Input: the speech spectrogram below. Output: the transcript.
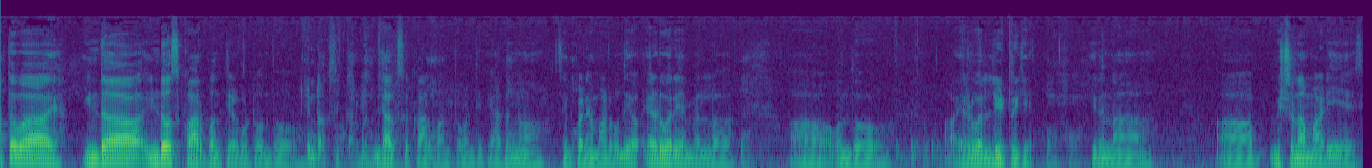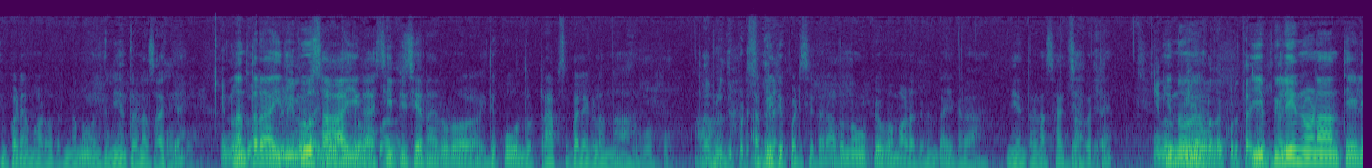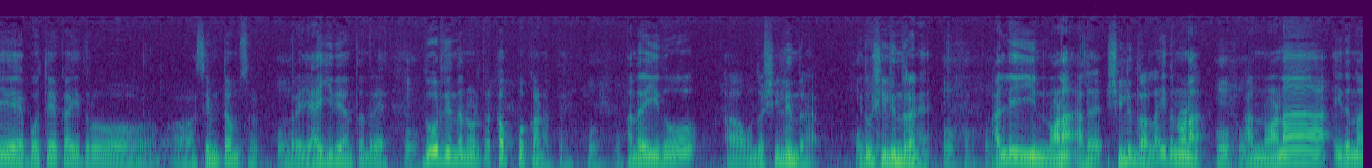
ಅಥವಾ ಇಂಡಾ ಇಂಡೋಸ್ ಕಾರ್ಬ್ ಅಂತ ಹೇಳ್ಬಿಟ್ಟು ಒಂದು ಇಂಡಾಕ್ಸಿಕ್ ಕಾರ್ಬ್ ಇಂಡಾಕ್ಸ್ ಕಾರ್ಬ್ ಅಂತ ಒಂದಿದೆ. ಅದನ್ನು ಸಿಂಪಡಣೆ ಮಾಡ್ಬೋದು. ಒಂದು ಎರಡೂವರೆ ಎಂ ಎಲ್ ಒಂದು ಎರಡೂವರೆ ಲೀಟ್ರಿಗೆ ಇದನ್ನು ಮಿಶ್ರಣ ಮಾಡಿ ಸಿಂಪಡಣೆ ಮಾಡೋದ್ರಿಂದನೂ ಇದು ನಿಯಂತ್ರಣ ಸಾಧ್ಯ. ನಂತರ ಇದಕ್ಕೂ ಸಹ ಈಗ ಸಿ ಪಿ ಸಿ ಅವರು ಇದಕ್ಕೂ ಒಂದು ಟ್ರಾಪ್ಸ್ ಬಲೆಗಳನ್ನು ಅಭಿವೃದ್ಧಿಪಡಿಸಿದ್ದಾರೆ. ಅದನ್ನು ಉಪಯೋಗ ಮಾಡೋದ್ರಿಂದ ಇದರ ನಿಯಂತ್ರಣ ಸಾಧ್ಯ ಆಗುತ್ತೆ. ಇನ್ನು ಈ ಬಿಳಿ ನೊಣ ಅಂತೇಳಿ ಬಹುತೇಕ ಇದ್ರು ಸಿಂಪ್ಟಮ್ಸ್ ಅಂದರೆ ಹೇಗಿದೆ ಅಂತಂದರೆ ದೂರದಿಂದ ನೋಡಿದ್ರೆ ಕಪ್ಪು ಕಾಣುತ್ತೆ. ಅಂದರೆ ಇದು ಒಂದು ಶಿಲೀಂಧ್ರ. ಇದು ಶಿಲೀಂಧ್ರನೇ. ಅಲ್ಲಿ ಈ ನೊಣ ಅದ ಶಿಲೀಂಧ್ರ ಅಲ್ಲ ಇದು ನೊಣ. ಆ ನೊಣ ಇದನ್ನ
